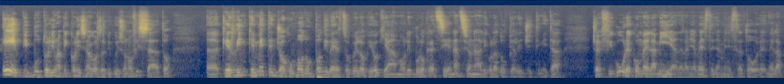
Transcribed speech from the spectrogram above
e vi butto lì una piccolissima cosa di cui sono fissato, eh, che, che, mette in gioco un modo un po' diverso quello che io chiamo le burocrazie nazionali con la doppia legittimità. Cioè figure come la mia, nella mia veste di amministratore, nella,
